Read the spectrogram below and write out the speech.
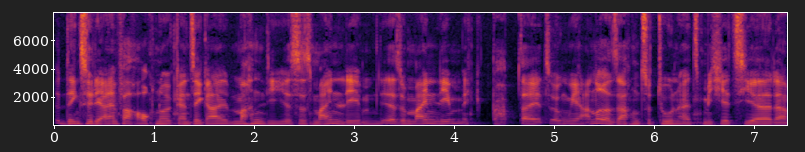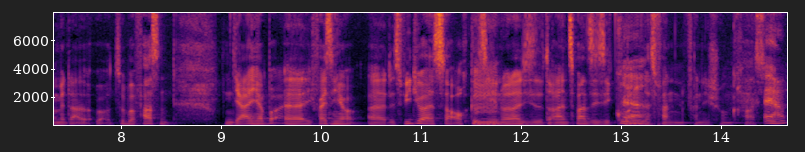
denkst du dir einfach auch nur, ganz egal, machen die, ist es mein Leben. Also mein Leben, ich habe da jetzt irgendwie andere Sachen zu tun, als mich jetzt hier damit äh, zu befassen. Und ja, ich habe, äh, ich weiß nicht, äh, das Video hast du auch gesehen, oder? Diese 23 Sekunden, Ja. das fand, fand ich schon krass. Ja.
